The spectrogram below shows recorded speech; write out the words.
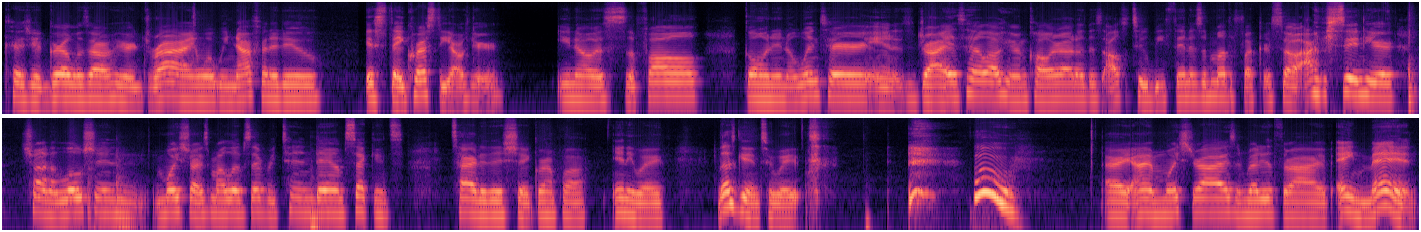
because your girl is out here dry, and what we not gonna do is stay crusty out here. You know, it's the fall going into winter and it's dry as hell out here in Colorado. This altitude be thin as a motherfucker. So I be sitting here trying to lotion, moisturize my lips every 10 damn seconds. Tired of this shit, grandpa. Anyway, let's get into it. Woo. All right, I am moisturized and ready to thrive. Amen.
